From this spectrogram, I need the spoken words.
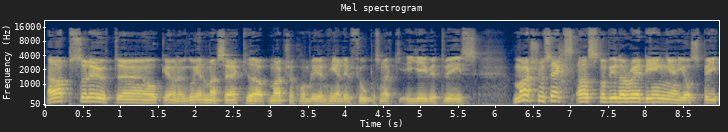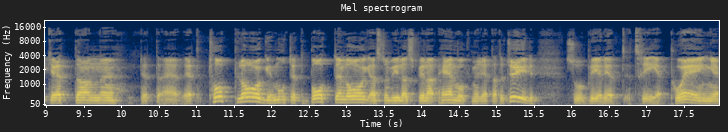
Absolut, eh, och även när vi går igenom de här säkra matcherna kommer det bli en hel del fotbollssnack givetvis. Match nummer 6, Aston Villa Reading. Jag spikar ettan. Detta är ett topplag mot ett bottenlag. Aston Villa spelar hemma och med rätt attityd så blir det tre poäng.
